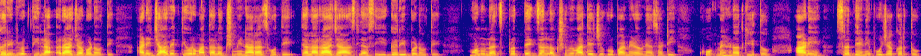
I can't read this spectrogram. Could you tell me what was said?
गरीब व्यक्तीला राजा बनवते. आणि ज्या व्यक्तीवर माता लक्ष्मी नाराज होते त्याला राजा असल्यासही गरीब बनवते. म्हणूनच प्रत्येकजण लक्ष्मी मातेची कृपा मिळवण्यासाठी खूप मेहनत घेतं आणि श्रद्धेने पूजा करतो.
